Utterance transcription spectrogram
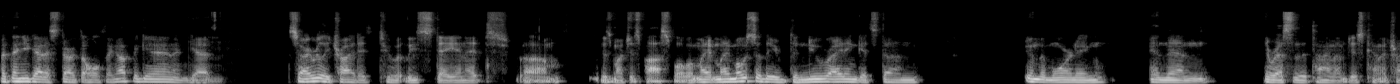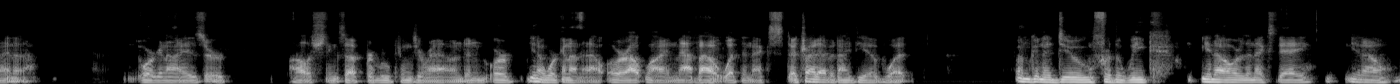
but then you got to start the whole thing up again and get. Mm-hmm. So I really try to to at least stay in it. Um, as much as possible. But my, my most of the, the new writing gets done in the morning and then the rest of the time I'm just kind of trying to organize or polish things up or move things around and or you know working on an out or outline map out mm-hmm. what the next I try to have an idea of what I'm gonna do for the week, you know, or the next day, you know,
